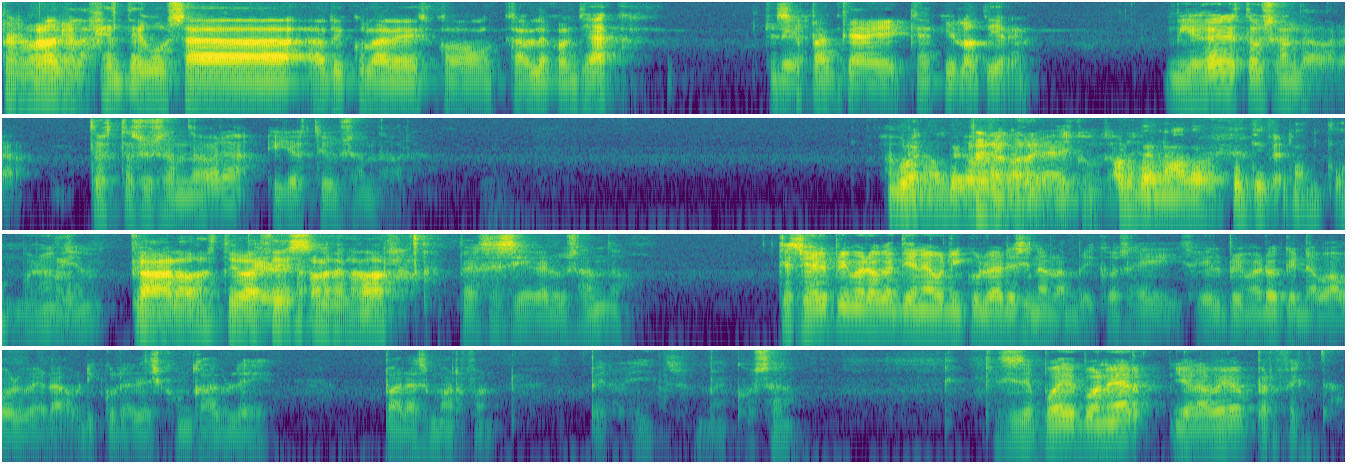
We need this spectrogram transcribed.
Pero bueno, que la gente usa auriculares con cable con jack, que Bien. sepan que, que aquí lo tienen. Miguel está usando ahora. Tú estás usando ahora y yo estoy usando ahora. Bueno, pero, Pero con- ordenador, que es diferente. Bueno, bien. Claro, te iba a decir ordenador. Pero se siguen usando. Que soy el primero que tiene auriculares inalámbricos, ¿eh? Y soy el primero que no va a volver a auriculares con cable para smartphone. Pero oye, es una cosa que si se puede poner, yo la veo perfecta.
